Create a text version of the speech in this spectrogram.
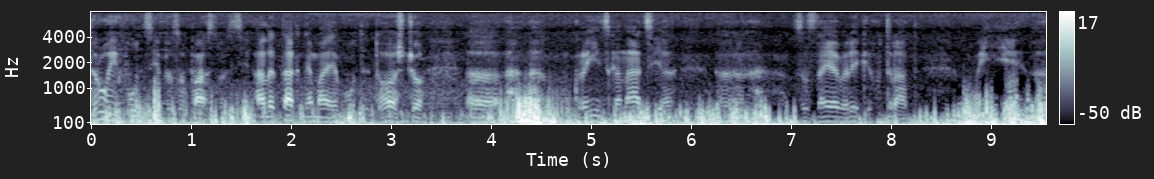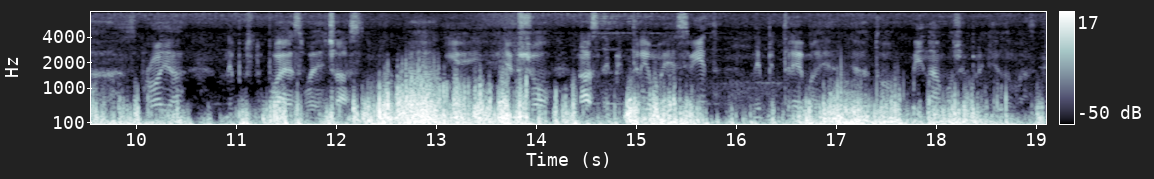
другі функції безпечності. Але так не має бути, того що е, е, українська нація е, зазнає великих втрат у війні. Е, зброя не поступає своєчасно. Е, і якщо нас не підтримує світ, не підтримує, е, то війна може прийти до нас.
